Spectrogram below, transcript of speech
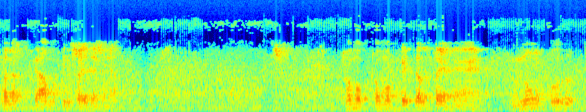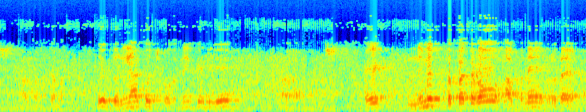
धनक श्याम की पैजनिया। ठुमुक ठुमुक के चलते हैं नूपुर। चमक ये दुनिया को छोड़ने के लिए एक निमित्त पकड़ो अपने हृदय में।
